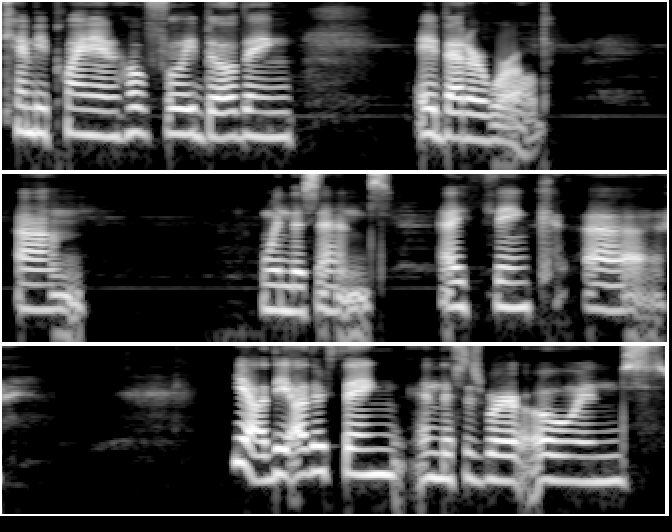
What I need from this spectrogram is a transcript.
can be planning and hopefully building a better world um, when this ends. I think. Uh, yeah, the other thing, and this is where Owen's,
